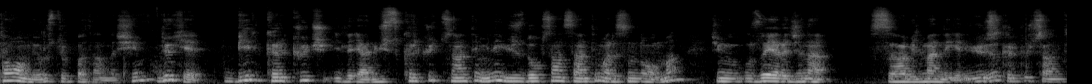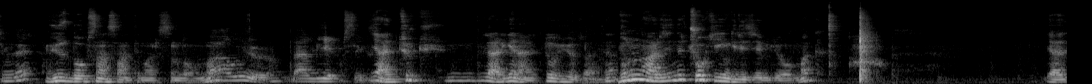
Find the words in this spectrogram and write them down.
Tamam diyoruz Türk vatandaşıyım. Diyor ki 1.43 ile yani 143 santim ile 190 santim arasında olman. Çünkü uzay aracına sığabilmen de gerekiyor. 143 santimle 190 santim arasında olman. ben uyuyorum. Ben 1.78. Yani Türkler genellikle uyuyor zaten. Bunun haricinde çok iyi İngilizce biliyor olmak. Yani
